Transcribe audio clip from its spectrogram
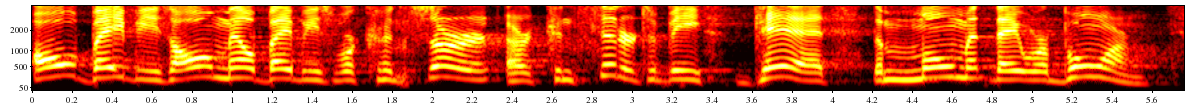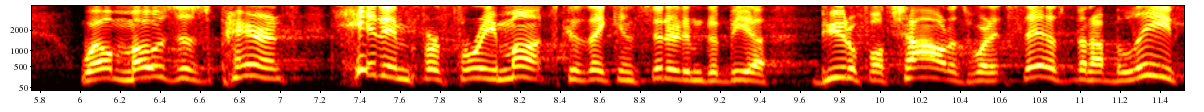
all babies, all male babies, were concerned or considered to be dead the moment they were born. Well, Moses' parents hid him for three months because they considered him to be a beautiful child, is what it says. But I believe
